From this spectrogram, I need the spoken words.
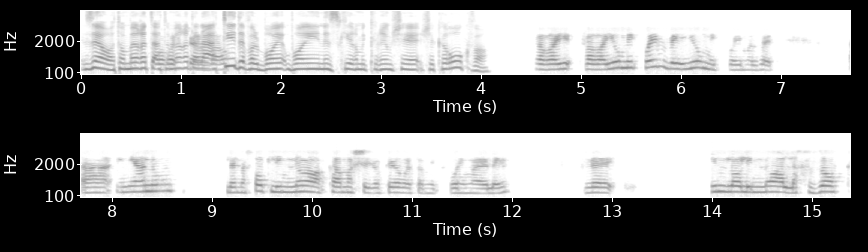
זהו, את אומרת, את אומרת על העתיד, אבל בואי, בואי נזכיר מקרים ש, שקרו כבר. כבר, כבר היו מקרים ויהיו מקרים, אז העניין הוא לנסות למנוע כמה שיותר את המקרים האלה, ואם לא למנוע, לחזות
